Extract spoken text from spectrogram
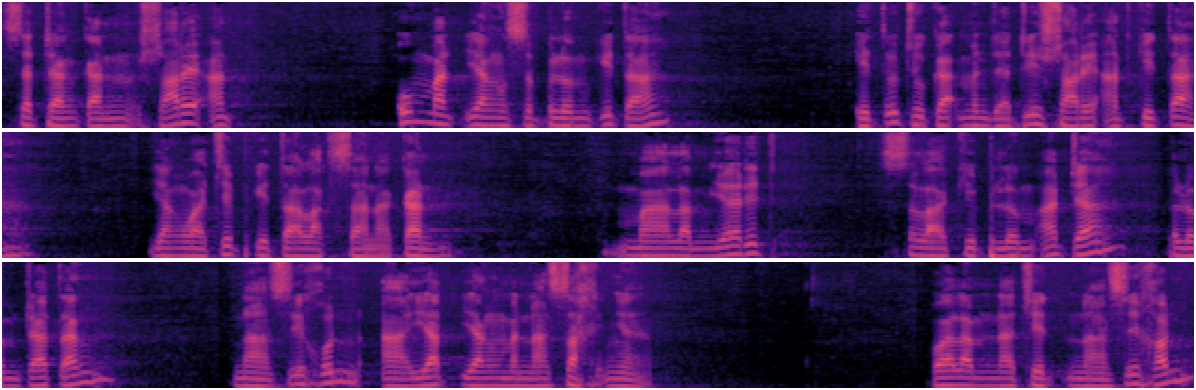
Sedangkan syariat umat yang sebelum kita itu juga menjadi syariat kita yang wajib kita laksanakan. Malam yarid selagi belum ada, belum datang, nasikhun ayat yang menasahnya. Walam najid nasikhun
